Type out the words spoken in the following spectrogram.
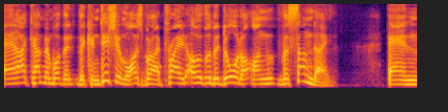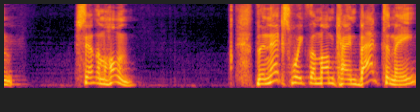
And I can't remember what the, the condition was, but I prayed over the daughter on the Sunday and sent them home. The next week, the mum came back to me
